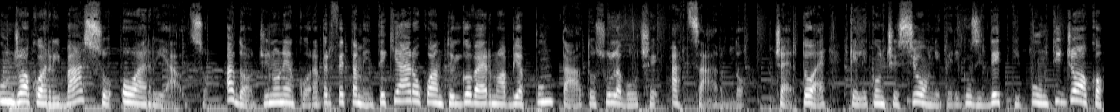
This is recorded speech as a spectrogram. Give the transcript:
Un gioco a ribasso o a rialzo? Ad oggi non è ancora perfettamente chiaro quanto il governo abbia puntato sulla voce azzardo. Certo è che le concessioni per i cosiddetti punti gioco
